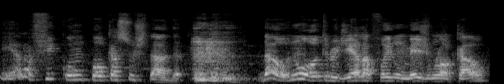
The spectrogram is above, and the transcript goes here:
E ela ficou um pouco assustada. No outro dia ela foi no mesmo local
